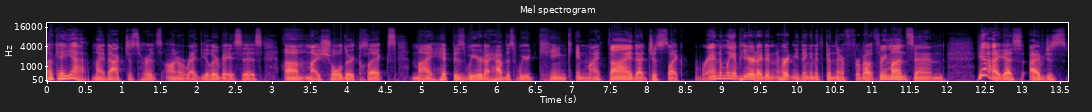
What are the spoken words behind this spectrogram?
okay, yeah, my back just hurts on a regular basis. Um, my shoulder clicks. My hip is weird. I have this weird kink in my thigh that just like randomly appeared. I didn't hurt anything, and it's been there for about three months. And yeah, I guess I've just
